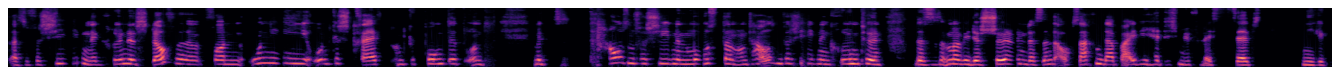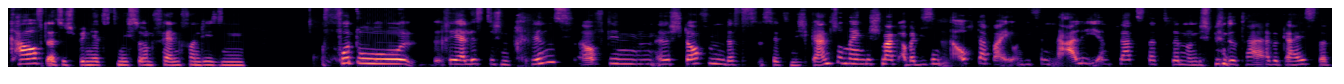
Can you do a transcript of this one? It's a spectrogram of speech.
also verschiedene grüne Stoffe von Uni und gestreift und gepunktet und mit tausend verschiedenen Mustern und tausend verschiedenen Grüntönen. Das ist immer wieder schön. Das sind auch Sachen dabei, die hätte ich mir vielleicht selbst nie gekauft. Also ich bin jetzt nicht so ein Fan von diesen fotorealistischen Prints auf den äh, Stoffen. Das ist jetzt nicht ganz so mein Geschmack, aber die sind auch dabei und die finden alle ihren Platz da drin und ich bin total begeistert,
